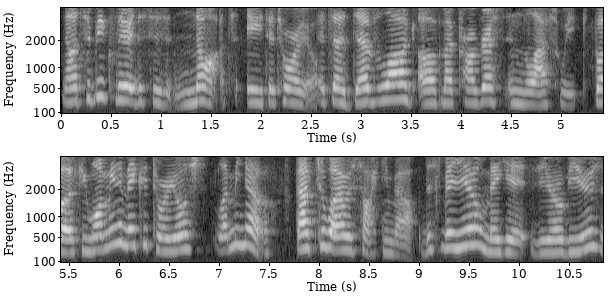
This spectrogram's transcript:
Now, to be clear, this is not a tutorial. It's a devlog of my progress in the last week. But if you want me to make tutorials, let me know. Back to what I was talking about. This video may get zero views,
